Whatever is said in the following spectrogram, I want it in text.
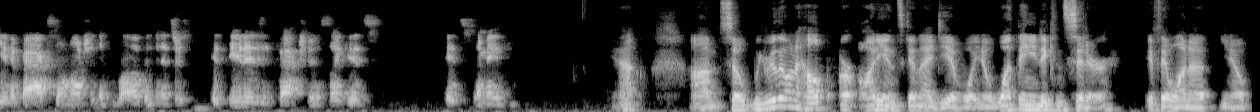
give it back so much in the love and it's just it, it is infectious. Like it's it's amazing. Yeah. Um, so we really want to help our audience get an idea of what you know what they need to consider if they want to you know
